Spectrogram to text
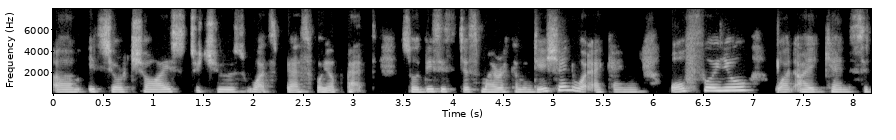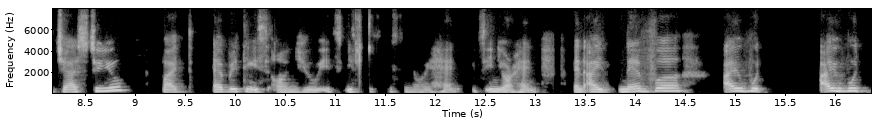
um, it's your choice to choose what's best for your pet. So this is just my recommendation what i can offer you what i can suggest to you but everything is on you. It's, it's, it's in your hand it's in your hand. And i never i would i would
